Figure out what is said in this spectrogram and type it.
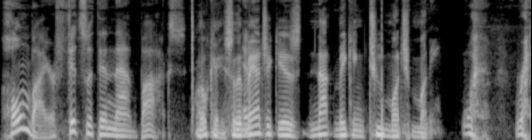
home buyer fits within that box. Okay, so the and, magic is not making too much money. Right.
